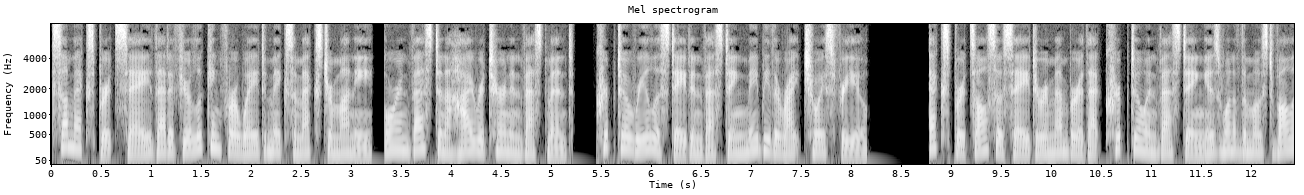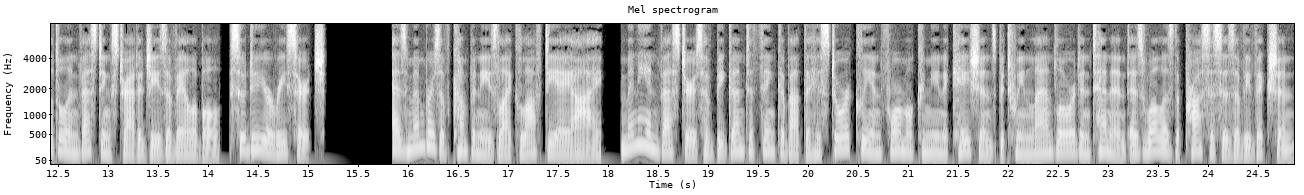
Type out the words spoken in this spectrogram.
Some experts say that if you're looking for a way to make some extra money, or invest in a high return investment, crypto real estate investing may be the right choice for you. Experts also say to remember that crypto investing is one of the most volatile investing strategies available, so do your research. As members of companies like Lofty AI, many investors have begun to think about the historically informal communications between landlord and tenant as well as the processes of eviction.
